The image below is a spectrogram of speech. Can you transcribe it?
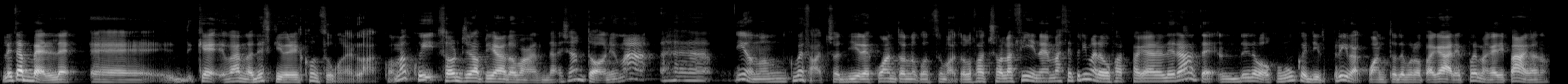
Le tabelle eh, che vanno a descrivere il consumo dell'acqua. Ma qui sorge la prima domanda. Dice Antonio, ma eh, io non, come faccio a dire quanto hanno consumato? Lo faccio alla fine? Ma se prima devo far pagare le rate, devo comunque dire prima quanto devono pagare e poi magari pagano.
